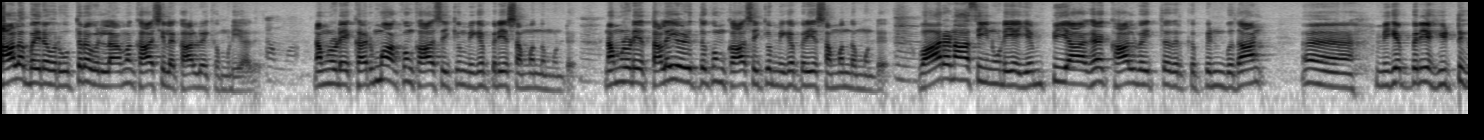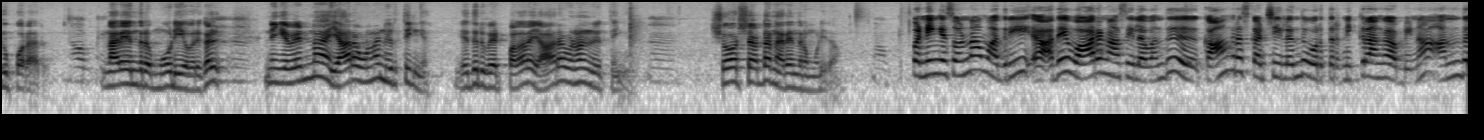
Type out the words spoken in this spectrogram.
காலபைரவர் உத்தரவு இல்லாமல் காசியில் கால் வைக்க முடியாது. நம்மளுடைய கர்மாக்கும் காசிக்கும் மிகப்பெரிய சம்பந்தம் உண்டு. நம்மளுடைய தலையெழுத்துக்கும் காசிக்கும் மிகப்பெரிய சம்பந்தம் உண்டு. வாரணாசியினுடைய எம்பியாக கால் வைத்ததற்கு பின்புதான் அஹ், மிகப்பெரிய ஹிட்டுக்கு ஓகே. நரேந்திர மோடி அவர்கள். நீங்க வேணா யாரை வேணா நிறுத்திங்க. எதிர் வேட்பாளரை யாரை வேணாலும் நிறுத்திங்க. ஷோர் ஷாட்டா நரேந்திர மோடி தான். இப்ப நீங்க சொன்ன மாதிரி அதே வாரணாசியில வந்து காங்கிரஸ் கட்சியில இருந்து ஒருத்தர் நிக்கிறாங்க அப்படின்னா அந்த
